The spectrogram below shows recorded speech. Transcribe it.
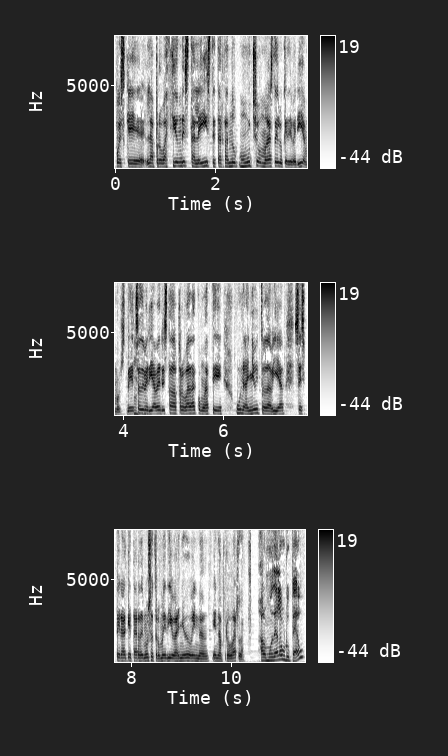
pues, que la aprobación de esta ley esté tardando mucho más de lo que deberíamos. De hecho, debería haber estado aprobada como hace un año y todavía se espera que tardemos otro medio año en, en aprobarla. ¿El modelo europeo?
